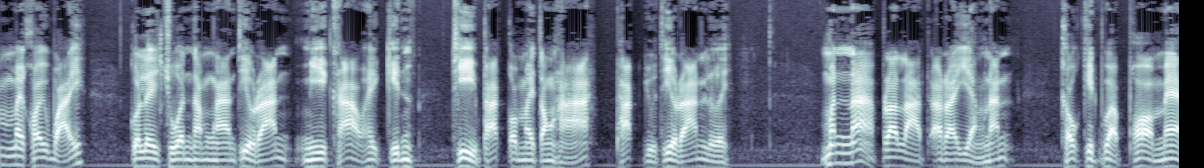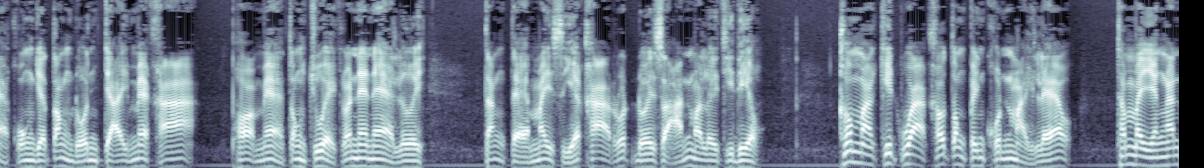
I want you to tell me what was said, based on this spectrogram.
ำไม่ค่อยไหว ก็เลยชวนทำงานที่ร้านมีข้าวให้กิน ที่พักก็ไม่ต้องหา พักอยู่ที่ร้านเลย มันน่าประหลาดอะไรอย่างนั้น เขาคิดว่าพ่อแม่คงจะต้องโดนใจแม่ค้า พ่อแม่ต้องช่วยเขาแน่ ๆเลย ตั้งแต่ไม่เสียค่ารถโดยสารมาเลยทีเดียว เขามาคิดว่าเขาต้องเป็นคนใหม่แล้วทำไมอย่างนั้น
